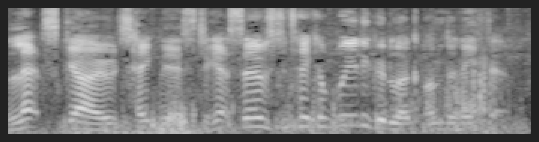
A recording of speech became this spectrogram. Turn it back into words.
Let's go take this to get serviced and take a really good look underneath it.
